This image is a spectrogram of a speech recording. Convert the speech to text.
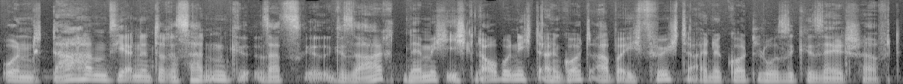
Und da haben Sie einen interessanten Satz gesagt, nämlich ich glaube nicht an Gott, aber ich fürchte eine gottlose Gesellschaft.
